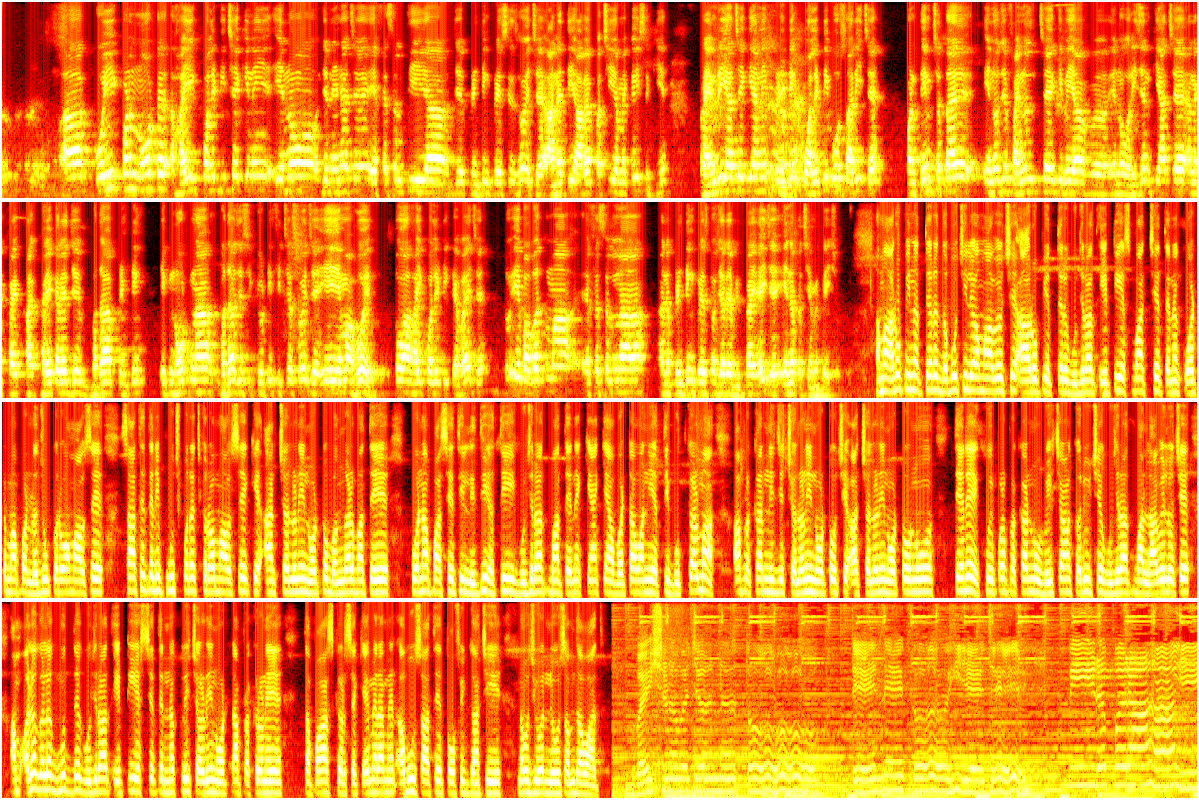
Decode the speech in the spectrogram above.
કોઈ પણ નોટ હાઈ ક્વોલિટી છે કે નહીં, એનો જે નિર્ણય છે એફએસએલથી જે પ્રિન્ટિંગ પ્રેસીસ હોય છે, આનેથી આવ્યા પછી અમે કહી શકીએ. પ્રાઇમરી આ છે કે આની પ્રિન્ટિંગ ક્વોલિટી બહુ સારી છે, પણ તેમ છતાંય એનો જે ફાઇનલ છે કે ભાઈ આ, એનો ઓરિજિન ક્યાં છે અને ખરેખર જે બધા પ્રિન્ટિંગ એક નોટના બધા જે સિક્યોરિટી ફીચર્સ હોય છે, એ એમાં હોય, તો આ હાઈ ક્વોલિટી કહેવાય છે. તો એ બાબતમાં એફએસએલના અને પ્રિન્ટિંગ પ્રેસનો જ્યારે અભિપ્રાય આવી જાય એના પછી અમે કહીશું. આમાં આરોપીને અત્યારે દબોચી લેવામાં આવ્યો છે. આરોપી અત્યારે ગુજરાત એટીએસમાં જ છે. તેને કોર્ટમાં પણ રજૂ કરવામાં આવશે. સાથે તેની પૂછપરછ કરવામાં આવશે કે આ ચલણી નોટો બંગાળમાં તે કોના પાસેથી લીધી હતી? ગુજરાતમાં તેને ક્યાં ક્યાં વટાવવાની હતી? ભૂતકાળમાં આ પ્રકારની જે ચલણી નોટો છે, આ ચલણી નોટોનું તેને કોઈ પણ પ્રકારનું વેચાણ કર્યું છે, ગુજરાતમાં લાવેલો છે. આમ અલગ અલગ મુદ્દે ગુજરાત એટીએસ છે તે નકલી ચલણી નોટના પ્રકરણે તપાસ કરશે કેમેરામેન અબુ સાથે તોફિક ગાંચી નવજીવન ન્યૂઝ અમદાવાદ વૈષ્ણવજન તો તેને કહીએ જે પીડ પરાઈ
